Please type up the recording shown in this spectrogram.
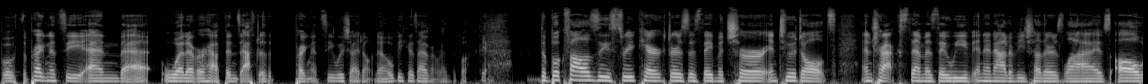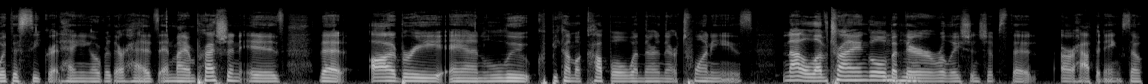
both the pregnancy and that whatever happens after the pregnancy, which I don't know because I haven't read the book. Yeah. The book follows these three characters as they mature into adults and tracks them as they weave in and out of each other's lives, all with a secret hanging over their heads. And my impression is that Aubrey and Luke become a couple when they're in their 20s. Not a love triangle, but they're relationships that are happening. So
